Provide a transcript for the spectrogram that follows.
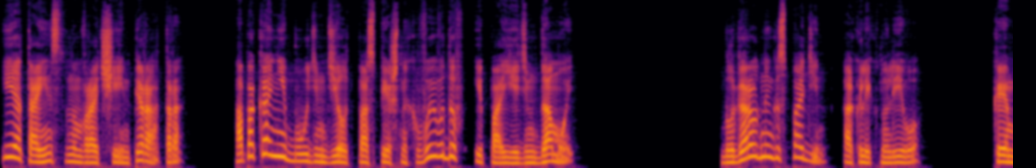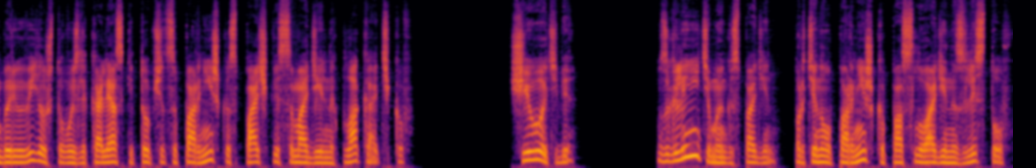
и о таинственном враче императора. А пока не будем делать поспешных выводов и поедем домой. «Благородный господин», — окликнули его. Кэмбери увидел, что возле коляски топчется парнишка с пачкой самодельных плакатиков. «Чего тебе?» «Взгляните, мой господин», — протянул парнишка послу один из листов.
